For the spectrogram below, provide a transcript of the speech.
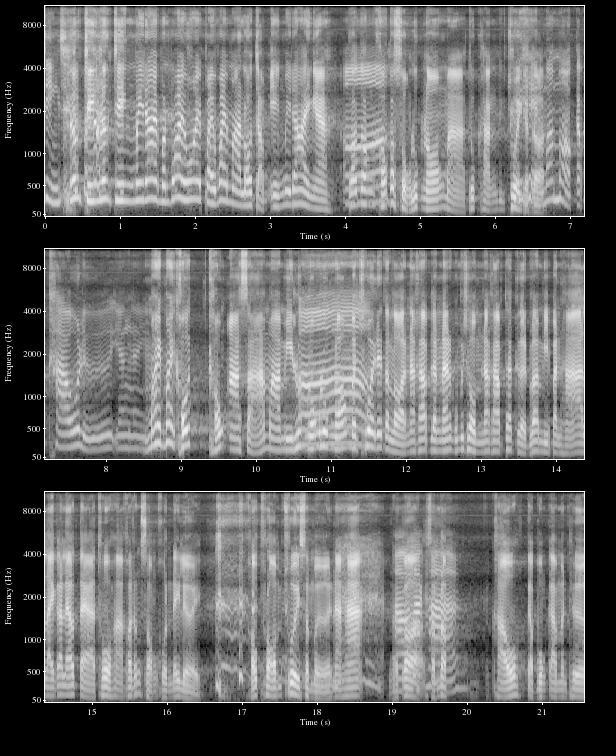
จริงใช่ไหม เรื่องจริงเรื่องจริงไม่ได้มันว่ายว่ายไปว่ายมาเราจับเองไม่ได้ไงอ๋อ ก็ต้องเขาก็ส่งลูกน้องมาทุกครั้งที่ช่วยกันคือตเห็ลนอดว่าเหมาะกับเขาหรือยังไง ไม่ไม่เขาเขาอาสามามีลูกน้องอ๋อ ลูกน้องมาช่วยได้ตลอดนะครับ ดังนั้นคุณผู้ชมนะครับ ถ้าเกิดว่ามีปัญหาอะไรก็แล้วแต่โทรหาเขาทั้งสองคนได้เลย เขาพร้อมช่วยเสมอนะฮะ แล้วก็เอาละค่ะ สำหรับเขากับวงการบันเทิง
